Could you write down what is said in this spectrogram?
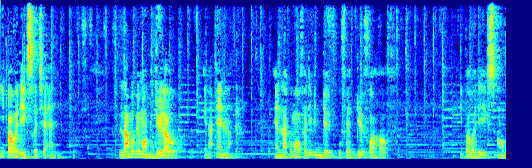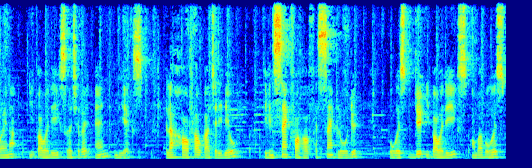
i power dx retient n. Là, je manque 2 là-haut. Il y en a n là. n là, comment on fait? Deviner 2 On fait 2 fois half? e power dx en bas, il y a e power dx retiré n dx. Et là, half là, au cas de vidéo, il vient 5 fois half, fait 5 là 2. Pour rester 2 e power dx en bas, pour rester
